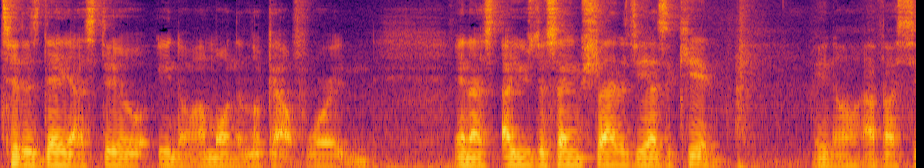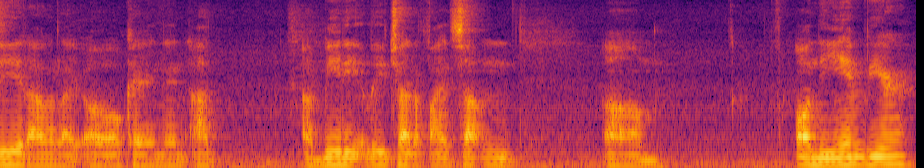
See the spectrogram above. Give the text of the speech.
to this day I still you know I'm on the lookout for it and and I, I use the same strategy as a kid. You know, if I see it, I'm like, oh, okay, and then I immediately try to find something um, on the envier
